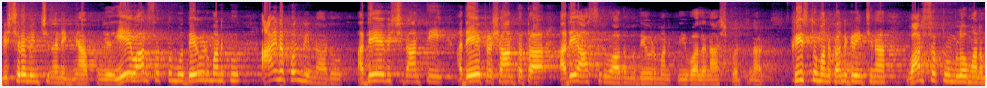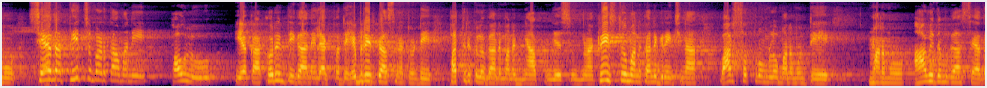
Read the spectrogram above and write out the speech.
విశ్రమించునని జ్ఞాపకం చేయాలి ఏ వారసత్వము దేవుడు మనకు ఆయన పొందిన్నాడు అదే విశ్రాంతి అదే ప్రశాంతత అదే ఆశీర్వాదము దేవుడు మనకు ఇవ్వాలని ఆశపడుతున్నాడు. క్రీస్తు మనకు అనుగ్రహించిన వారసత్వంలో మనము సేద తీర్చబడతామని పౌలు ఈ యొక్క కొరింతి కానీ లేకపోతే హెబ్రిడ్ రాసినటువంటి పత్రికలు కానీ మనకు జ్ఞాపకం చేస్తుంటున్నా. క్రీస్తు మనకు అనుగ్రహించిన వారసత్వంలో మనం ఉంటే మనము ఆ విధముగా సేద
